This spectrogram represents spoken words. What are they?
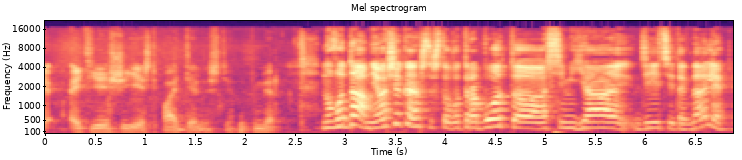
э- эти вещи есть по отдельности, например. Ну вот да, мне вообще кажется, что вот работа, семья, дети и так далее,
